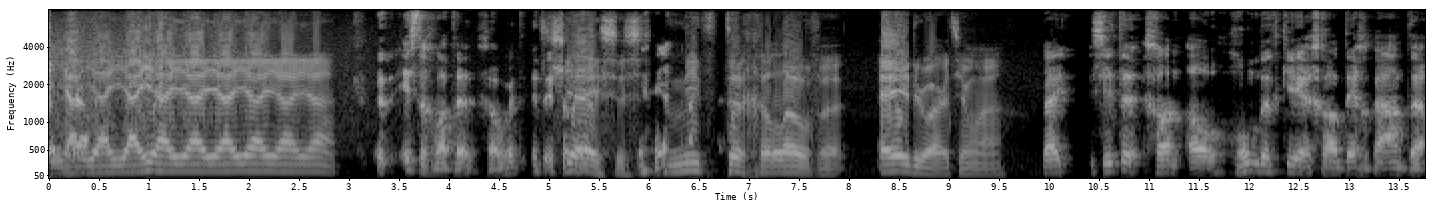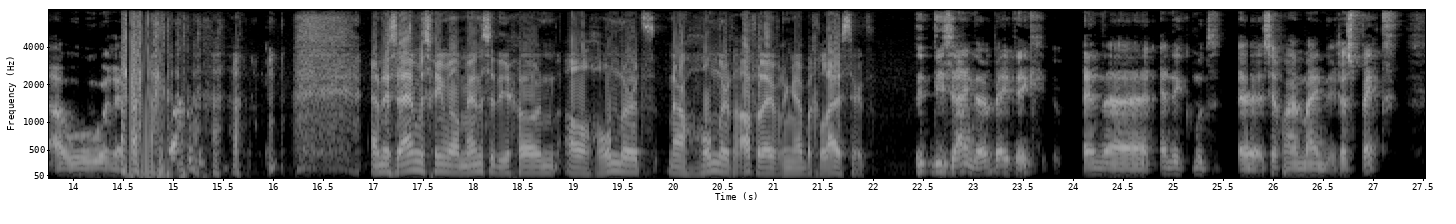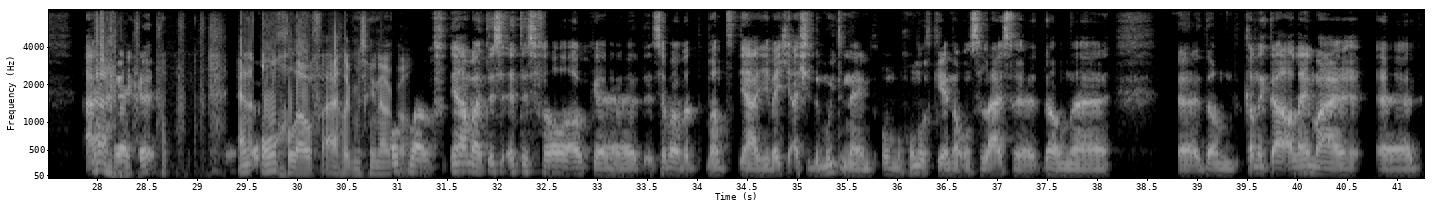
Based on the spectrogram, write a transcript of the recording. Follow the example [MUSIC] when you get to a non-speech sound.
ja, ja, ja, ja, ja, ja, ja, ja, ja. Het is toch wat, hè, Govert? Het is toch wat. Jezus, niet te geloven. Eduard, jongen. Wij zitten gewoon al honderd keer gewoon tegen elkaar aan te ouwehoeren. [LAUGHS] En er zijn misschien wel mensen die gewoon al 100 naar 100 afleveringen hebben geluisterd. die, die zijn er, weet ik. En, eh, en ik moet, eh, zeg maar, mijn respect uitspreken. [LAUGHS] En ongeloof eigenlijk misschien ook wel. Ongelooflijk. Ja, maar het is, het is vooral ook, eh, zeg maar, wat, want ja, je weet je, als je de moeite neemt om honderd keer naar ons te luisteren, dan, eh, eh, dan kan ik daar alleen maar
